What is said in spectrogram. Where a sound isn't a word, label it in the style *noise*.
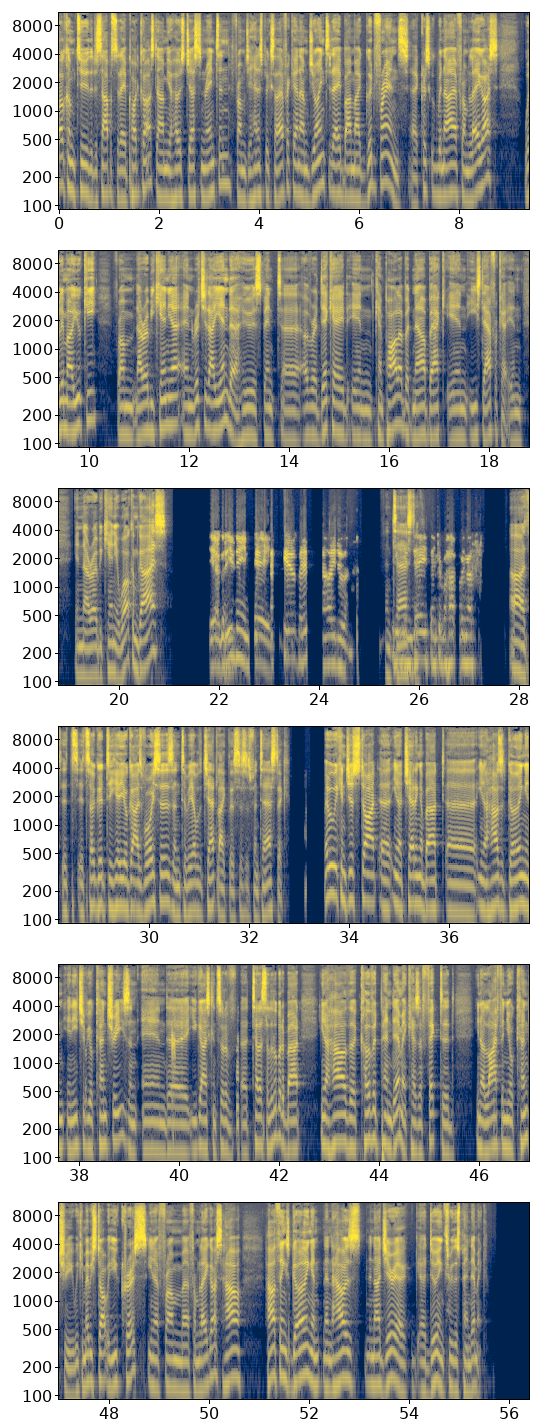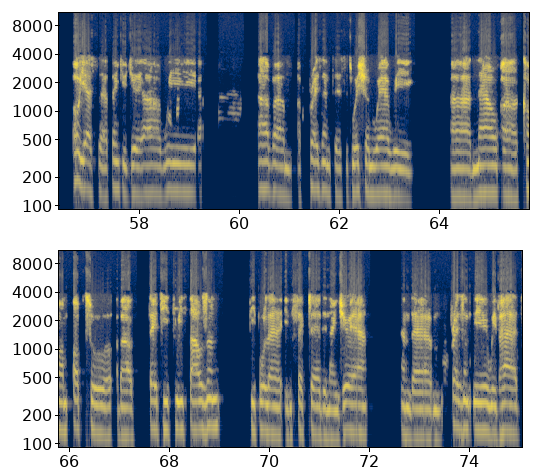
Welcome to the Disciples Today podcast. I'm your host, Justin Renton from Johannesburg, South Africa, and I'm joined today by my good friends, uh, Chris Ugbenaya from Lagos, William Oyuki from Nairobi, Kenya, and Richard Ayenda, who has spent uh, over a decade in Kampala, but now back in East Africa, in, in Nairobi, Kenya. Welcome, guys. Yeah, good evening. Hey, thank you. How are you doing? Fantastic. Good evening, Thank you for having us. Oh, it's, it's so good to hear your guys' voices and to be able to chat like this. This is fantastic. Maybe we can just start, uh, you know, chatting about, uh, you know, how's it going in, in each of your countries, and and uh, you guys can sort of uh, tell us a little bit about, you know, how the COVID pandemic has affected, you know, life in your country. We can maybe start with you, Chris, you know, from uh, from Lagos. How how are things going, and and how is Nigeria uh, doing through this pandemic? Oh, yes. Uh, thank you, Jay. Uh, we have um, a present uh, situation where we uh, now uh, come up to about 33,000 people infected in Nigeria. And um, presently, we've had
